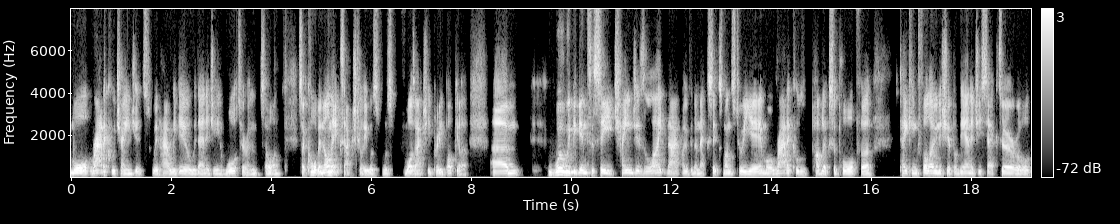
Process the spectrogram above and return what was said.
more radical changes with how we deal with energy and water and so on. So Corbynomics actually was was was actually pretty popular. Um, will we begin to see changes like that over the next six months to a year? More radical public support for taking full ownership of the energy sector or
